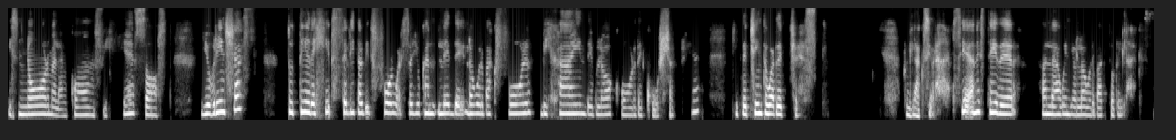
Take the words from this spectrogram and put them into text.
is normal and comfy, yes, soft. You bring just to tilt the hips a little bit forward so you can let the lower back fall behind the block or the cushion. Yeah? Keep the chin toward the chest. Relax your arms, yeah, and stay there, allowing your lower back to relax.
